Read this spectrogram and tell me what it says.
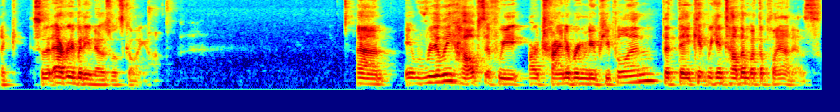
Like so that everybody knows what's going on um, it really helps if we are trying to bring new people in that they can we can tell them what the plan is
